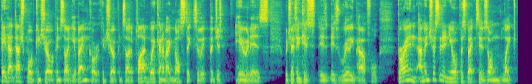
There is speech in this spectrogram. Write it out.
hey, that dashboard can show up inside your bank or it can show up inside a plan. We're kind of agnostic to it, but just here it is, which I think is, is, is really powerful. Brian, I'm interested in your perspectives on like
